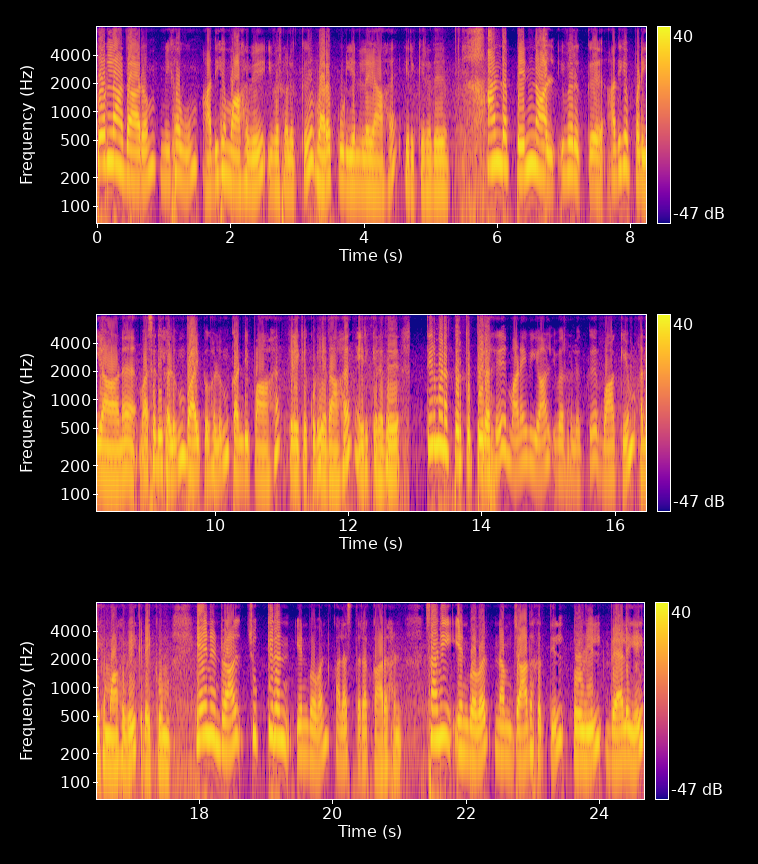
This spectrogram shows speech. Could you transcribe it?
பொருளாதாரம் மிகவும் அதிகமாகவே இவர்களுக்கு வரக்கூடிய நிலையாக இருக்கிறது. அந்த பெண்ணால் இவருக்கு அதிகப்படியான வசதிகளும் வாய்ப்புகளும் கண்டிப்பாக கிடைக்கக்கூடியதாக இருக்கிறது. திருமணத்திற்கு பிறகு மனைவியால் இவர்களுக்கு பாக்கியம் அதிகமாகவே கிடைக்கும். ஏனென்றால் சுக்கிரன் என்பவன் கலஸ்தரக்காரகன். சனி என்பவர் நம் ஜாதகத்தில் தொழில் வேலையை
